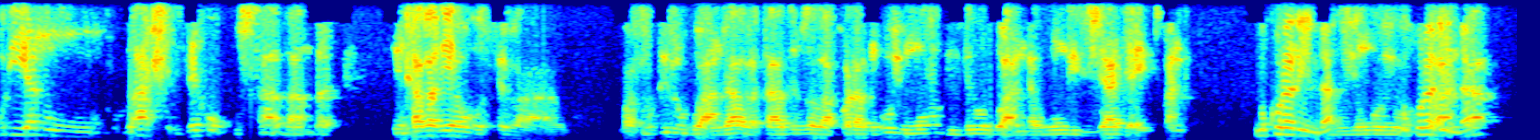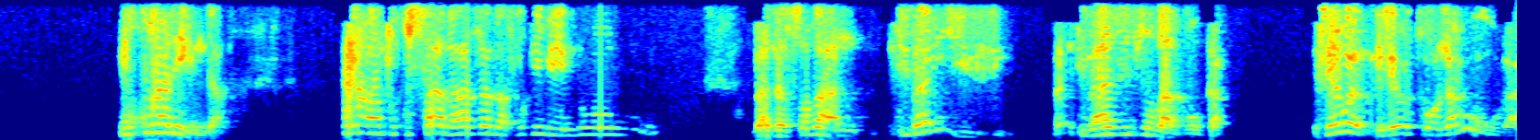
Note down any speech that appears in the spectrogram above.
uriya ni umuntu bashizeho gusa bamba nk'abariya bose bavugira u rwanda batazi ibyo bakora nk'uyu muvugizi w'u rwanda wungirije yajya yitwa nde? Mukurarinda uyu nguyu w'u rwanda. Mukurarinda ni abantu gusa baza bavuga ibintu badasobanura. Ntibabizi. Ntibazi ibyo bavuga. Jewe jewe tunahura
